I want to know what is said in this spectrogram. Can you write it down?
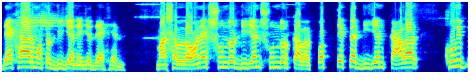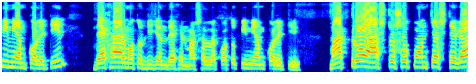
দেখার মতো ডিজাইন এই যে দেখেন। মাসাল্লাহ অনেক সুন্দর ডিজাইন, সুন্দর কালার। প্রত্যেকটা ডিজাইন কালার খুবই প্রিমিয়াম কোয়ালিটির। দেখার মতো ডিজাইন দেখেন মাসাল্লাহ কত প্রিমিয়াম কোয়ালিটির। মাত্র আটশোশো পঞ্চাশ টাকা,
